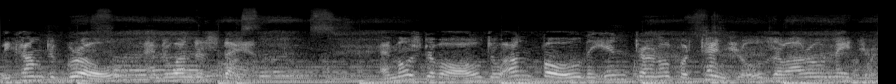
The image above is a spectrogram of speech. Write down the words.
We come to grow and to understand. And most of all, to unfold the internal potentials of our own natures.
